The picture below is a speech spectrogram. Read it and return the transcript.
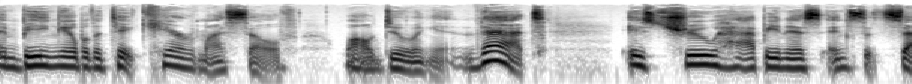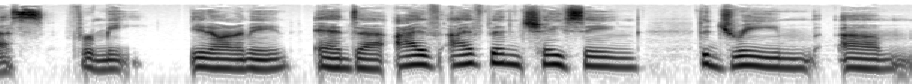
and being able to take care of myself while doing it. That is true happiness and success for me. You know what I mean? And uh, I've I've been chasing the dream um,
